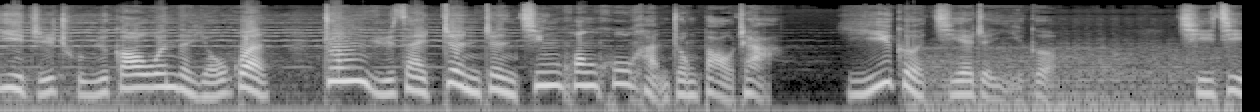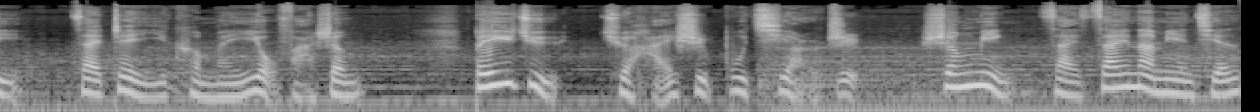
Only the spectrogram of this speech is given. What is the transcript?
一直处于高温的油罐，终于在阵阵惊慌呼喊中爆炸。一个接着一个，奇迹在这一刻没有发生，悲剧却还是不期而至。生命在灾难面前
